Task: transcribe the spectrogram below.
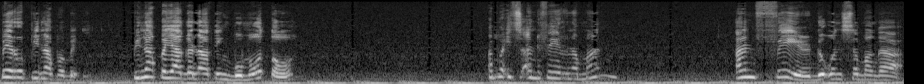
pero pinapayagan nating bumoto, aba it's unfair naman. Unfair doon sa mga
